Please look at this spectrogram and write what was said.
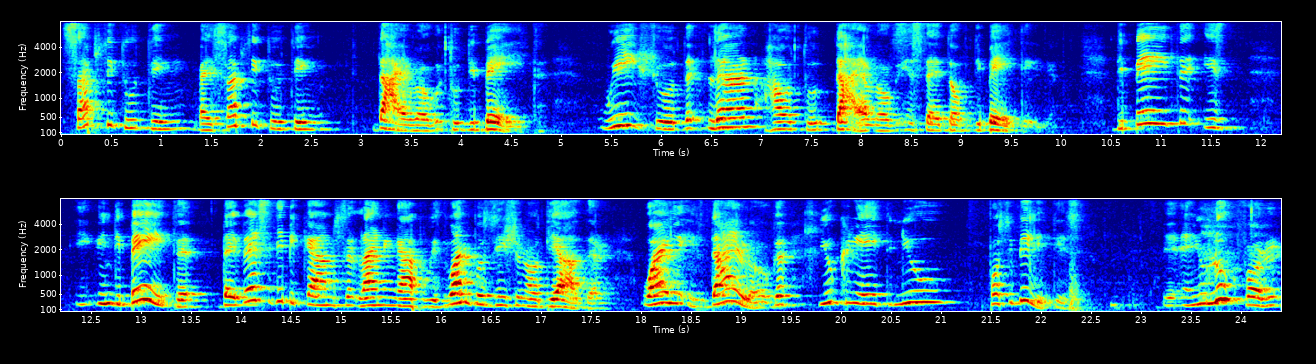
substituting, by substituting dialogue to debate. We should learn how to dialogue instead of debating. Debate is, in debate, diversity becomes lining up with one position or the other, while in dialogue, you create new possibilities and you look for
